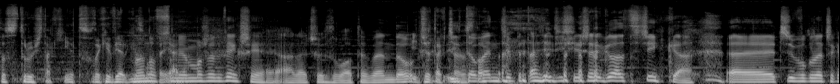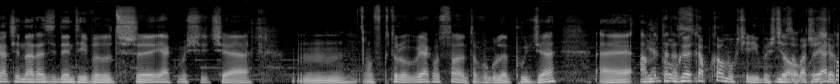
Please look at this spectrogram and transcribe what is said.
to struś taki, to są takie wielkie No, no w sumie jaja. może większe jaja, ale czy złote będą? I czy tak I często? to będzie pytanie dzisiejszego odcinka. E, czy w ogóle czekacie na Resident Evil 3? Jak myślicie, mm, w, którą, w jaką stronę to w ogóle pójdzie? E, a my Jaką teraz grę Capcomu chcielibyście No, zobaczyć jako-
